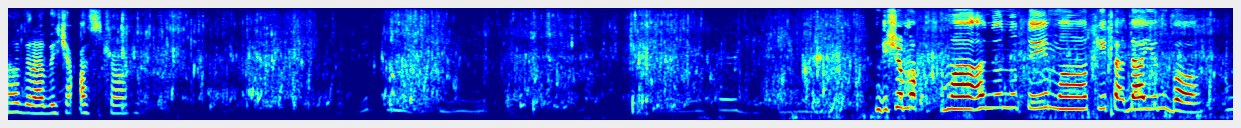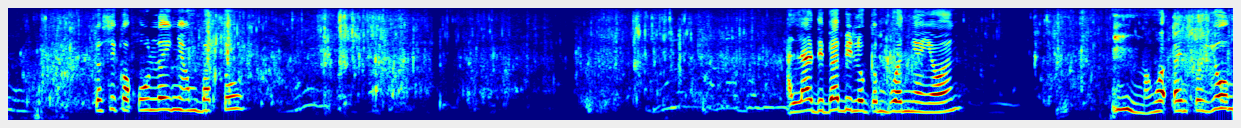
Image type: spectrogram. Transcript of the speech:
Oh, grabe siya ka-strong. Hindi siya ma, ma ano no te, makita dayon ba? Kasi kakulay niya ang bato. Ala, di ba bilog ang buwan ngayon? Mangwa tayong tuyom.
